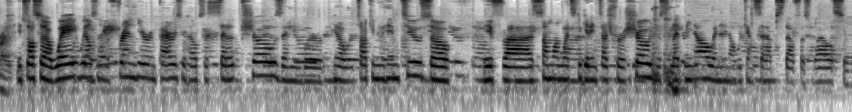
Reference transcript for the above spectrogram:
Right. It's also a way. We also have a friend here in Paris who helps us set up shows, and we're you know we're talking with him too. So if uh, someone wants to get in touch for a show, just let me know, and you know we can set up stuff as well. So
